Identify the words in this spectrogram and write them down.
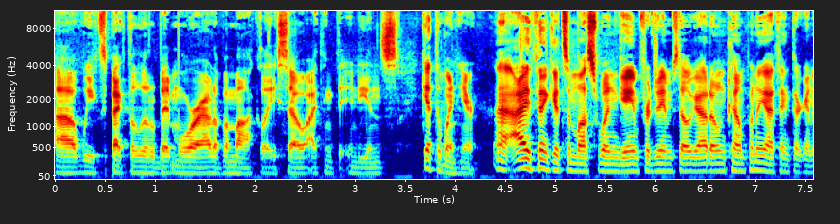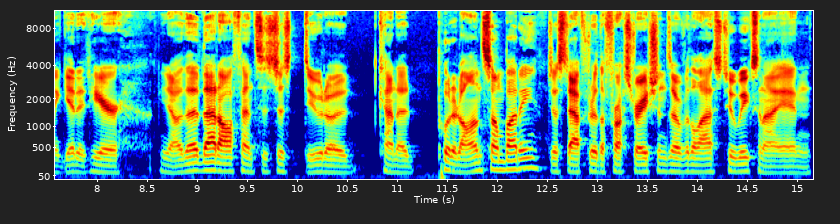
uh, we expect a little bit more out of Immokalee. So I think the Indians get the win here. I think it's a must-win game for James Delgado and company. I think they're going to get it here. You know that that offense is just due to kind of put it on somebody just after the frustrations over the last two weeks. And I and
